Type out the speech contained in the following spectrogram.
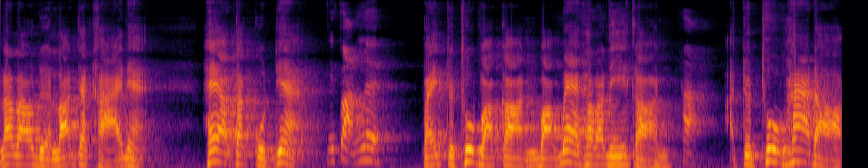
แล้วเราเดือดร้อนจะขายเนี่ย ให้เอาตะกรุดเนี่ย ในฝังเลย ไปจุดธูปบอกก่อนบอกแม่ธรณีก่อนค่ะจุดธูปห้าดอก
